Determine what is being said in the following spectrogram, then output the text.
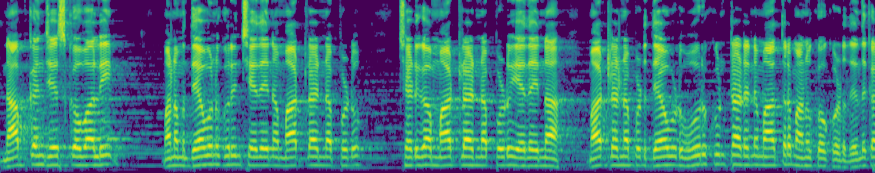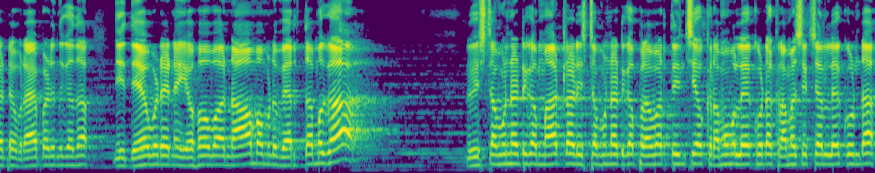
జ్ఞాపకం చేసుకోవాలి. మనం దేవుని గురించి ఏదైనా మాట్లాడినప్పుడు చెడుగా మాట్లాడినప్పుడు ఏదైనా మాట్లాడినప్పుడు దేవుడు ఊరుకుంటాడని మాత్రం అనుకోకూడదు. ఎందుకంటే వ్రాయబడింది కదా నీ దేవుడైన యహోవా నామమును వ్యర్థముగా నువ్వు ఇష్టం ఉన్నట్టుగా మాట్లాడి ఇష్టం ఉన్నట్టుగా ప్రవర్తించి క్రమము లేకుండా క్రమశిక్షణ లేకుండా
